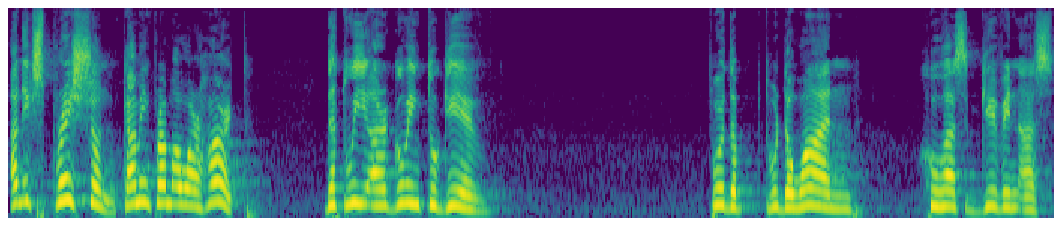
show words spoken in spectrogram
an expression coming from our heart that we are going to give for the, for the one who has given us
